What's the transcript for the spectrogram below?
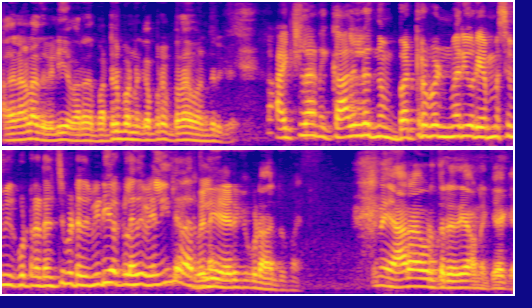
அதனால் அது வெளியே வர பட்டர் பண்ணுக்கு அப்புறம் இப்போ தான் வந்திருக்கு. ஆக்சுவலாக அன்னைக்கு காலையில் இந்த பட்டர் பன் மாதிரி ஒரு எம்எஸ்எம்இ கூட்டம் நடந்துச்சு பட் அது வீடியோக்கள் அது வெளியில் வரல. வெளியே எடுக்கக்கூடாதுன்னு இன்னும் யாராவது ஒருத்தர் எதையா அவனை கேட்க.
